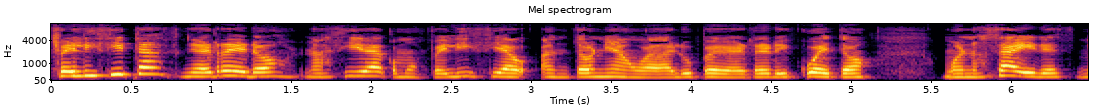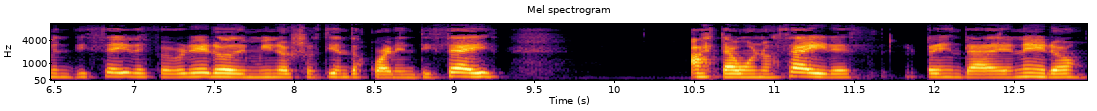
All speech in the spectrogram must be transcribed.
Felicitas Guerrero, nacida como Felicia Antonia Guadalupe Guerrero y Cueto, Buenos Aires, 26 de febrero de 1846, hasta Buenos Aires, 30 de enero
